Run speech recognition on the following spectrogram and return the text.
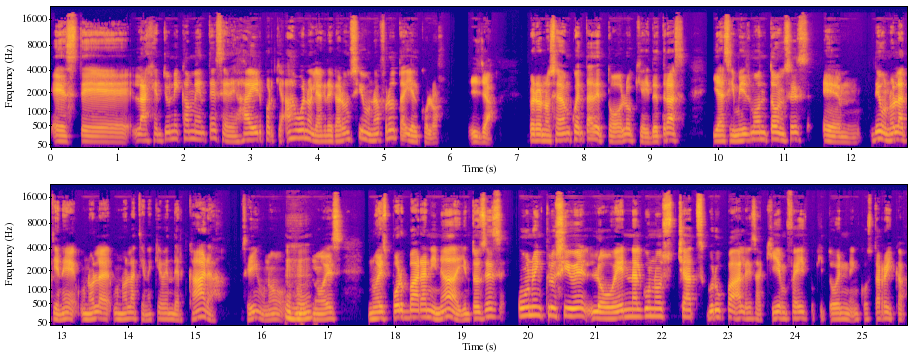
este, la gente únicamente se deja ir porque, ah, bueno, le agregaron sí una fruta y el color y ya pero no se dan cuenta de todo lo que hay detrás. Y asimismo, entonces, em, de uno la tiene, uno la, uno la tiene que vender cara, ¿sí? Uno, no, es, no es por vara ni nada. Y entonces uno inclusive lo ve en algunos chats grupales aquí en Facebook y todo en, Costa Rica,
